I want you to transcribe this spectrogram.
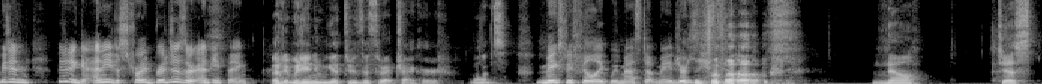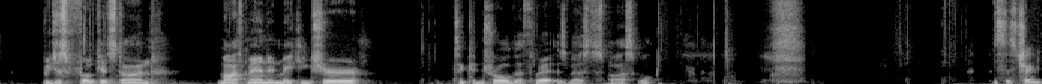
We didn't. We didn't get any destroyed bridges or anything. We didn't even get through the threat tracker once. Makes me feel like we messed up majorly. no, just we just focused on Mothman and making sure to control the threat as best as possible. this is true.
